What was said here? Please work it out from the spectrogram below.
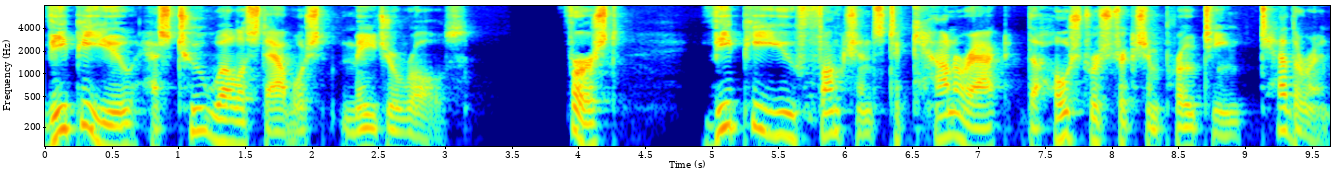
VPU has two well-established major roles. First, VPU functions to counteract the host restriction protein tetherin,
